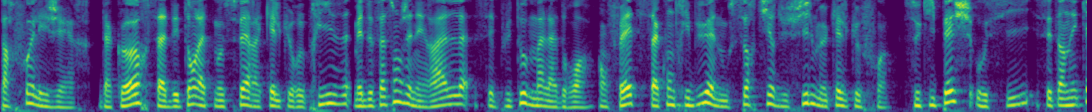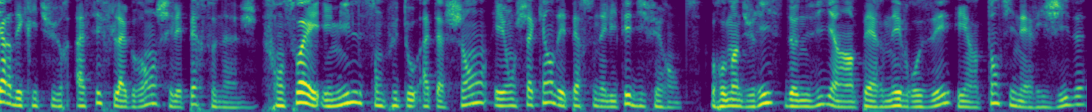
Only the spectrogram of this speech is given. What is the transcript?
parfois légères. D'accord, ça détend l'atmosphère à quelques reprises, mais de façon générale, c'est plutôt maladroit. En fait, ça contribue à nous sortir du film quelquefois. Ce qui pêche aussi, c'est un écart d'écriture assez flagrant chez les personnages. François et Émile sont plutôt attachants et ont chacun des personnalités différentes. Romain Duris donne vie à un père névrosé et un tantinet rigide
